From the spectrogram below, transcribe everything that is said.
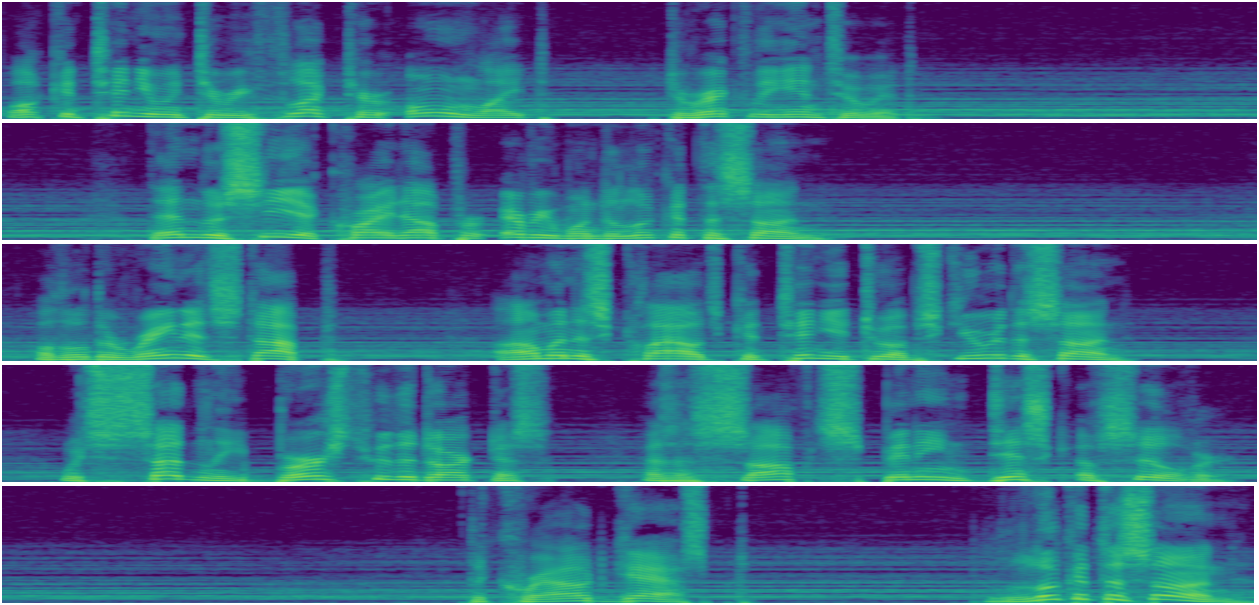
while continuing to reflect her own light directly into it. Then Lucia cried out for everyone to look at the sun. Although the rain had stopped, ominous clouds continued to obscure the sun, which suddenly burst through the darkness as a soft spinning disk of silver. The crowd gasped, Look at the sun!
